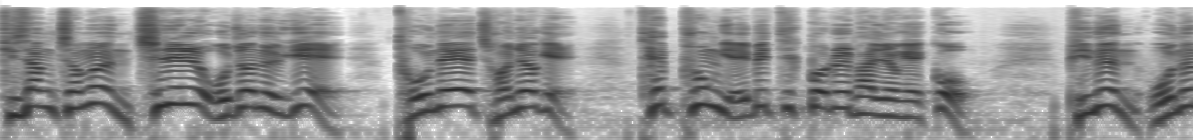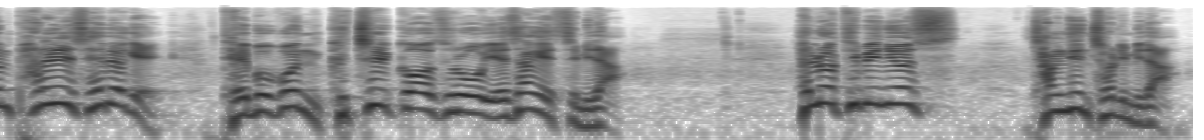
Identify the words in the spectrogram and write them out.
기상청은 7일 오전을 기해 도내 전역에 태풍 예비특보를 발령했고 비는 오는 8일 새벽에 대부분 그칠 것으로 예상했습니다. 헬로티비 뉴스 장진철입니다.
